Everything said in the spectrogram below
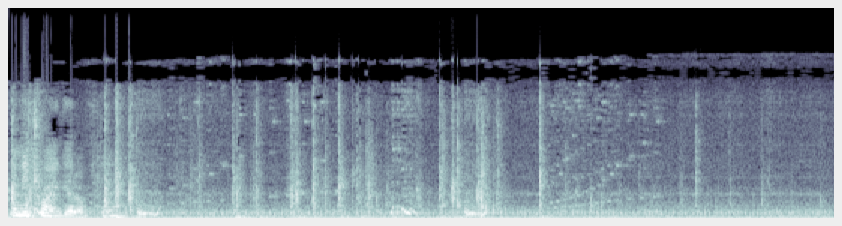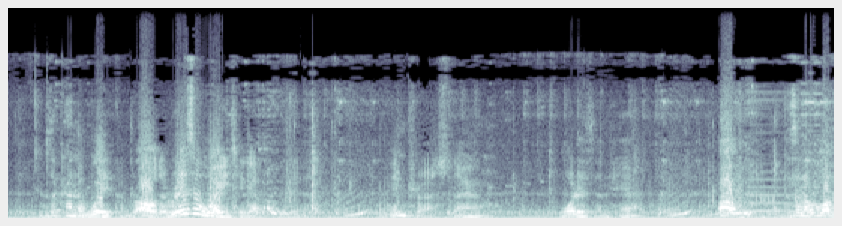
Let me try and get up here. Kind of weird control. Oh, there is a way to get up here. Interesting. What is in here? Oh, there's another one.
